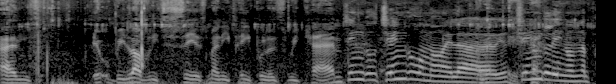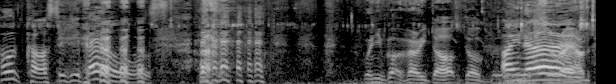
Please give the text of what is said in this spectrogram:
and it would be lovely to see as many people as we can. jingle, jingle, Milo. You're jingling on the podcast with your bells. When you've got a very dark dog that I know. around,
